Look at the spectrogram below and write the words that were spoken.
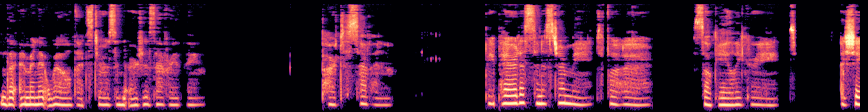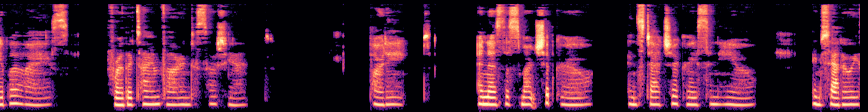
the eminent will that stirs and urges everything. Part 7 Prepared a sinister mate for her, so gaily great, a shape of ice, for the time far indissociate. Part 8 And as the smart ship grew, in stature, grace, and hue, in shadowy,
